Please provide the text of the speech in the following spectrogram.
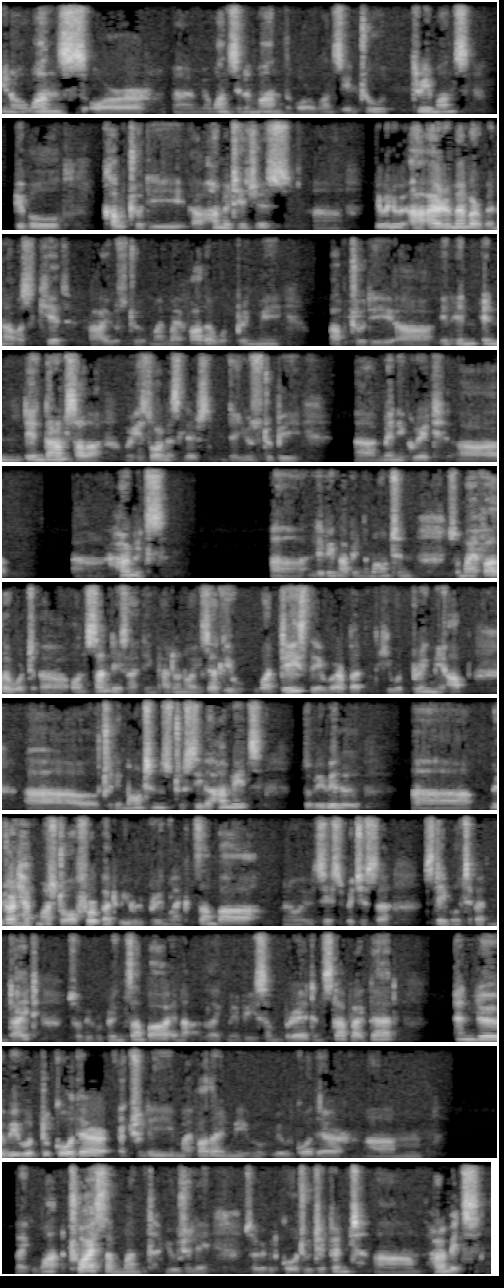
you know, once or um, once in a month or once in two, three months, people come to the uh, hermitages. Uh, even I remember when I was a kid, I used to my, my father would bring me up to the uh, in in in in Dharamsala where His Holiness lives. There used to be uh, many great uh, uh hermits uh, living up in the mountain. So my father would uh, on Sundays, I think I don't know exactly what days they were, but he would bring me up to the mountains to see the hermits. So we will. we don't have much to offer, but we will bring like tsampa, you know, which is which is a stable Tibetan diet. So we will bring tsampa and uh, like maybe some bread and stuff like that. And uh, we would go there. Actually, my father and me, we would go there um, like one twice a month usually. So we would go to different um, hermits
